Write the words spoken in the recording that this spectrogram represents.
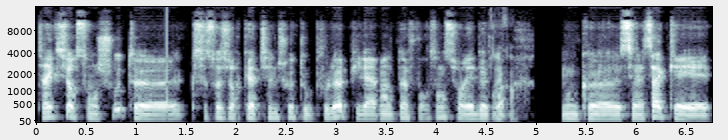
c'est vrai que sur son shoot, que ce soit sur catch and shoot ou pull-up, il est à 29% sur les deux, quoi. Donc, c'est ça qui est.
